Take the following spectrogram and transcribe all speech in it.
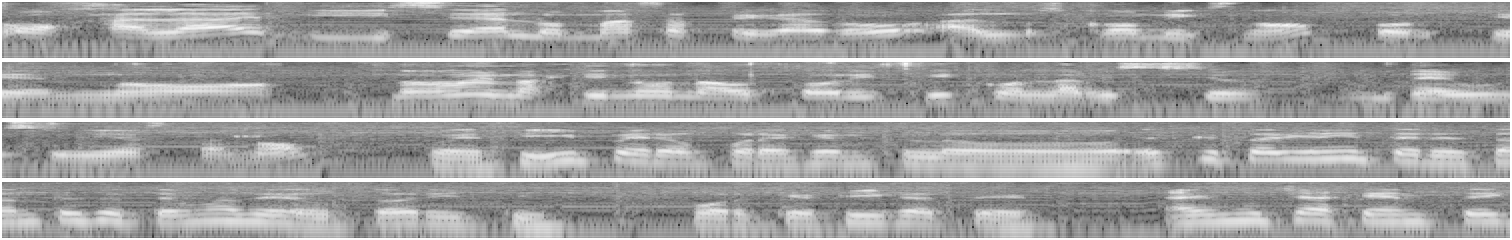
ojalá y sea lo más apegado a los cómics, ¿no? Porque no, no me imagino un Authority con la visión de un cineasta, ¿no? Pues sí, pero por ejemplo, es que está bien interesante ese tema de Authority, porque fíjate, hay mucha gente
